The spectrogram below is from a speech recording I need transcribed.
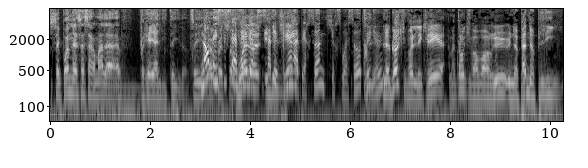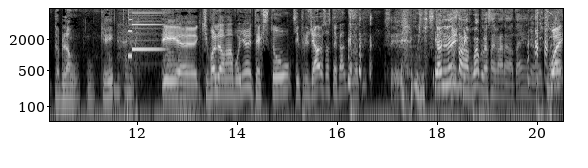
C'est pas nécessairement la réalité. Là. Non, mais si ça. ça fait, Moi, là, ça fait du bien à la personne qui reçoit ça, tant mieux. Le gars qui va l'écrire, mettons qu'il va avoir eu une panoplie de blondes, OK? Et euh, qui va leur envoyer un texto. C'est plusieurs, ça, Stéphane, pris? C'est oui. C'est une liste Mais- d'envoi pour le Saint-Valentin. Ouais,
